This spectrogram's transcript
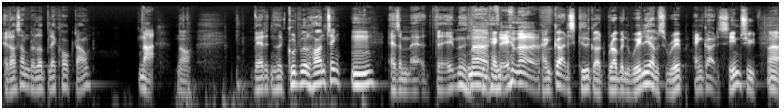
er det også ham, der lavede Black Hawk Down? Nej. Nå. Hvad er det, den hedder? Good Will Hunting? Mm. Altså, Matt Damon, Nå, han, er... han gør det skide godt. Robin Williams, Rip, han gør det sindssygt. Ja.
